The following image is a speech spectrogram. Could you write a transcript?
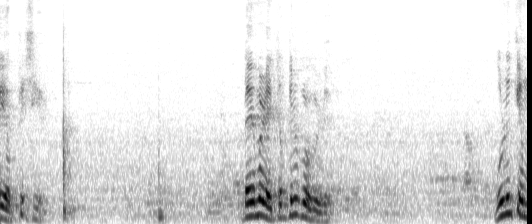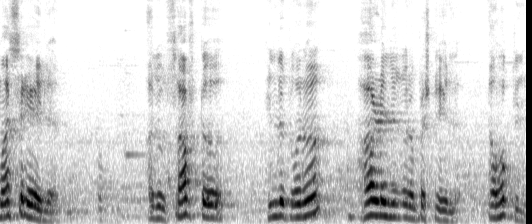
I appreciate ದಯಮಾಡಿ, ತಪ್ಪು ತಿಳ್ಕೊಬೇಡಿ ಗುಣಕ್ಕೆ ಮಾತ್ಸರ್ಯ ಇಲ್ಲ. ಅದು ಸಾಫ್ಟ್ ಹಿಂದುತ್ವನೋ ಹಾರ್ಡ್ ಹಿಂದುತ್ವನೋ ಪ್ರಶ್ನೆ ಇಲ್ಲ. ನಾವು ಹೋಗ್ತೀನಿ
